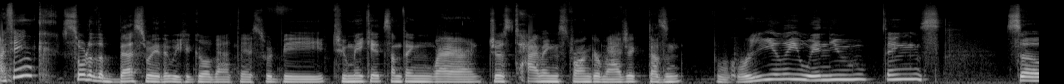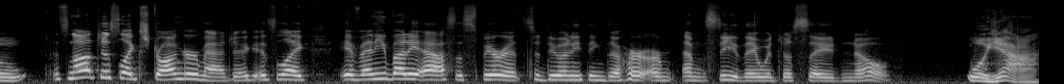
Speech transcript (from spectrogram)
I think sort of the best way that we could go about this would be to make it something where just having stronger magic doesn't really win you things. So It's not just like stronger magic. It's like if anybody asked the spirits to do anything to hurt our MC, they would just say no. Well, yeah.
